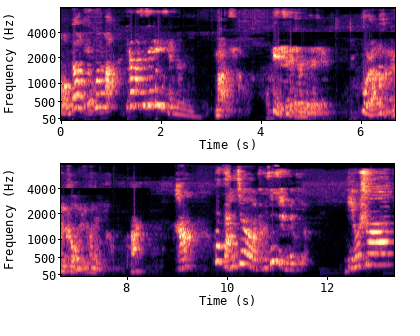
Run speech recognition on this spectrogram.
我们都要离婚了，你干嘛纠结这些呢？那必须得纠结这些，不然我怎么认可我们离婚的理由啊？好，那咱们就重新想一个理由，比如说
